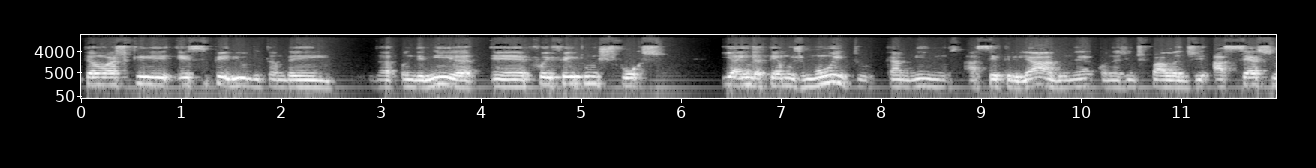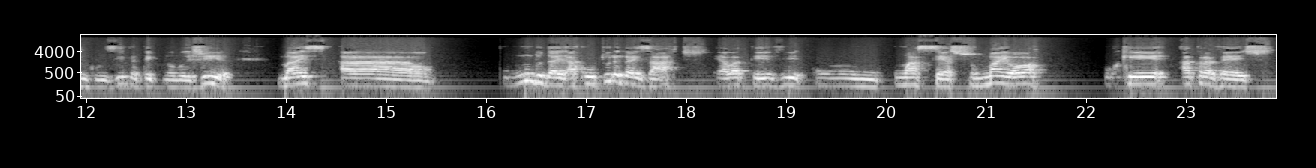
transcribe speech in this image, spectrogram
Então, acho que esse período também da pandemia é, foi feito um esforço. E ainda temos muito caminhos a ser trilhado, né, quando a gente fala de acesso, inclusive, à tecnologia, mas a, o mundo da a cultura das artes ela teve um, um acesso maior porque através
